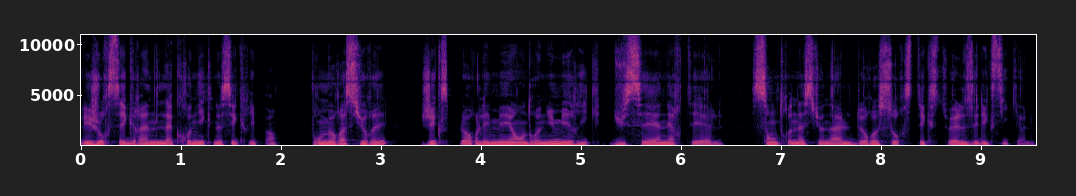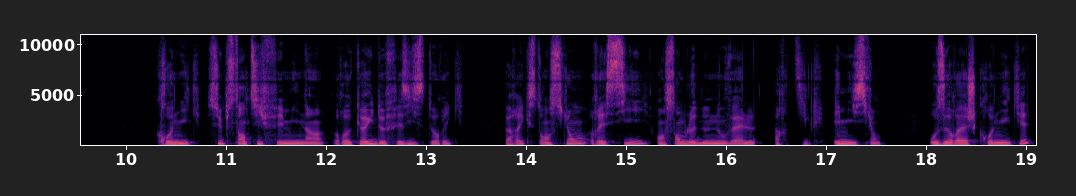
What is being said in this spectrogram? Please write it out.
Les jours s'égrènent, la chronique ne s'écrit pas. Pour me rassurer, j'explore les méandres numériques du CNRTL, Centre national de ressources textuelles et lexicales. Chronique, substantif féminin, recueil de faits historiques. Par extension, récits, ensemble de nouvelles, articles, émissions. Oserais-je chroniquer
